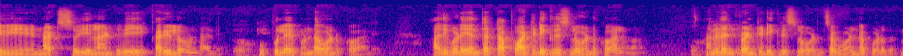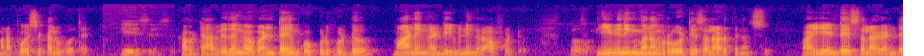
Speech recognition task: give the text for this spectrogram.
ఇవి నట్స్ ఇలాంటివి కర్రీలో ఉండాలి. ఉప్పు లేకుండా వండుకోవాలి. అది కూడా ఎంత ఫార్టీ డిగ్రీస్లో వండుకోవాలి మనం. హండ్రెడ్ అండ్ ట్వంటీ డిగ్రీస్లో వంచ వండకూడదు. మన పోషకాలు పోతాయి. కాబట్టి ఆ విధంగా one time cooked food morning and evening raw food evening మనం రోటీ సలాడ్ తినొచ్చు. ఏంటి సలాడ్ అంటే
